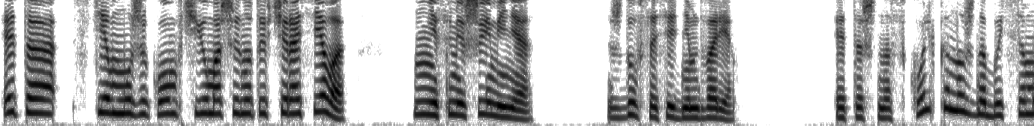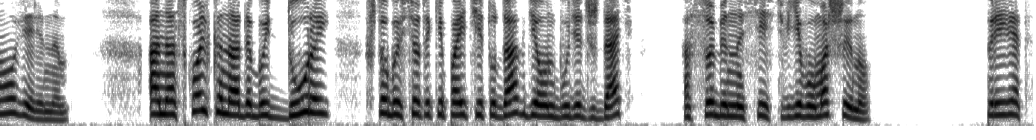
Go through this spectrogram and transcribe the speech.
Это с тем мужиком, в чью машину ты вчера села? Не смеши меня. Жду в соседнем дворе. Это ж насколько нужно быть самоуверенным? А насколько надо быть дурой, чтобы все-таки пойти туда, где он будет ждать, особенно сесть в его машину? Привет,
